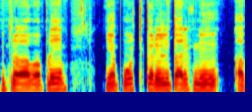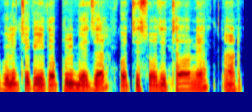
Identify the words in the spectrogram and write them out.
મિત્રો આપણે અહીંયા પોસ્ટ કરેલી તારીખને આપેલી છે કે એક એપ્રિલ બે હજાર પચીસ વાગે છ અને આઠ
